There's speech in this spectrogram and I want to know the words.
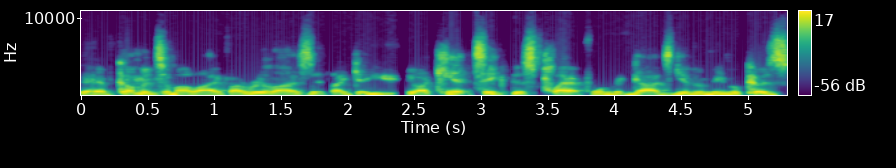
that have come into my life, I realized that like you know, I can't take this platform that God's given me because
